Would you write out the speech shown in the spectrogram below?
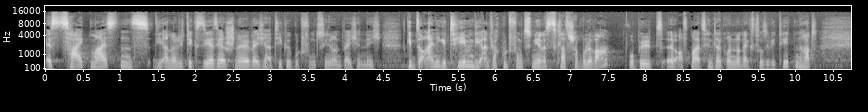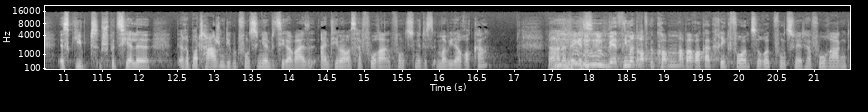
es zeigt meistens die Analytics sehr, sehr schnell, welche Artikel gut funktionieren und welche nicht. Es gibt so einige Themen, die einfach gut funktionieren. Das ist klassischer Boulevard wo Bild äh, oftmals Hintergründe und Exklusivitäten hat. Es gibt spezielle Reportagen, die gut funktionieren. Witzigerweise ein Thema, was hervorragend funktioniert, ist immer wieder Rocker. Ja, da wäre jetzt, wär jetzt niemand drauf gekommen, aber Rockerkrieg vor und zurück funktioniert hervorragend.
